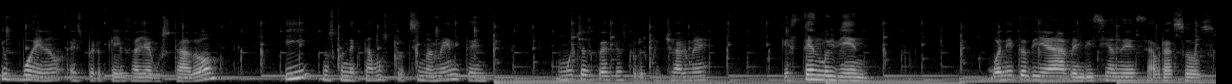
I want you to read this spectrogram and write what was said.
y bueno, espero que les haya gustado y nos conectamos próximamente. Muchas gracias por escucharme. Estén muy bien. Bonito día, bendiciones, abrazos.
